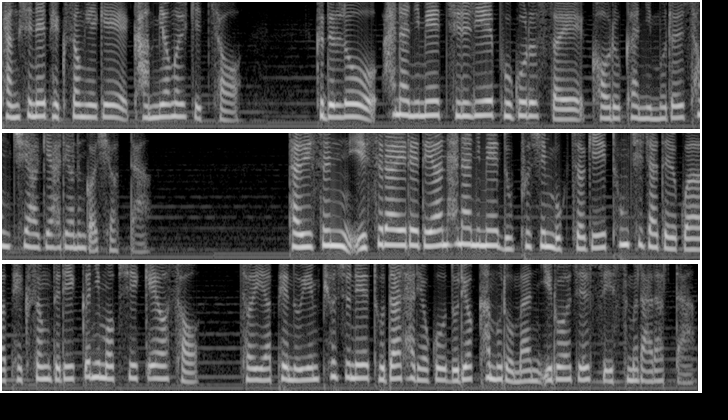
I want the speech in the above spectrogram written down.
당신의 백성에게 감명을 끼쳐 그들로 하나님의 진리의 보고로서의 거룩한 임무를 성취하게 하려는 것이었다. 다윗은 이스라엘에 대한 하나님의 높으신 목적이 통치자들과 백성들이 끊임없이 깨어서 저희 앞에 놓인 표준에 도달하려고 노력함으로만 이루어질 수 있음을 알았다.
